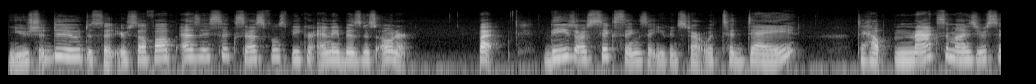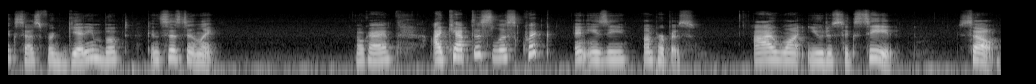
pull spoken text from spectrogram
you should do to set yourself up as a successful speaker and a business owner. But these are six things that you can start with today to help maximize your success for getting booked consistently. Okay? I kept this list quick and easy on purpose. I want you to succeed. So,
